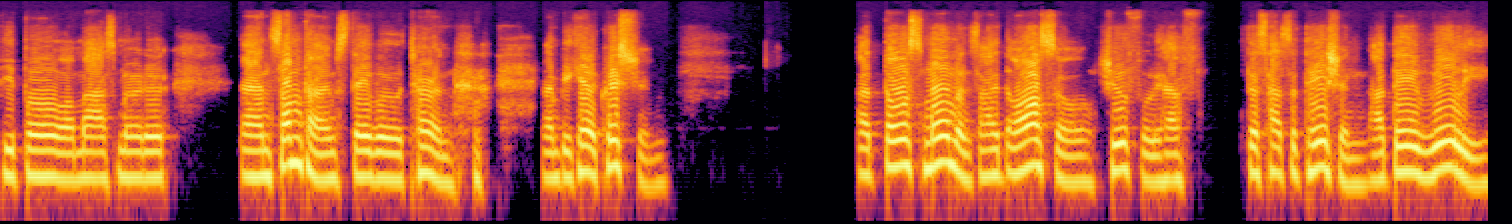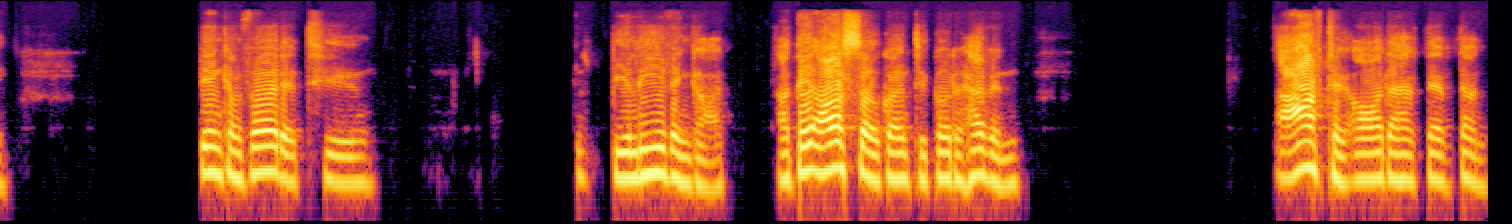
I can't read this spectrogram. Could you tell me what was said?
people or mass murdered, and sometimes they will turn and become a Christian. At those moments, I'd also truthfully have this hesitation. Are they really being converted to believe in God? Are they also going to go to heaven after all that they've done?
